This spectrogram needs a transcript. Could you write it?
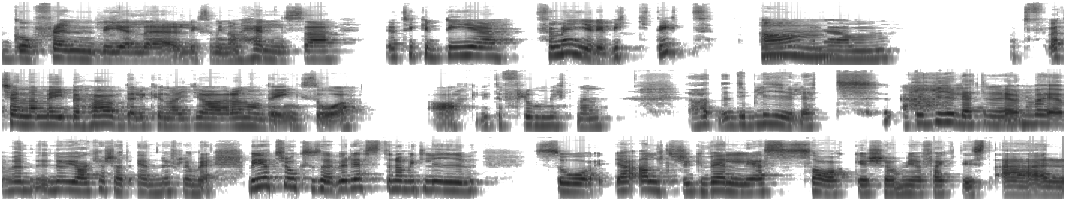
GoFriendly eller liksom inom hälsa. Jag tycker det, för mig är det viktigt. Mm. Um, att, att känna mig behövd eller kunna göra någonting så. Ja, lite flummigt men Ja, det, det blir ju lätt. Det blir ju lätt det där. Men nu har jag kanske haft ännu flummigare. Men jag tror också så här, resten av mitt liv så jag har alltid försökt välja saker som jag faktiskt är,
